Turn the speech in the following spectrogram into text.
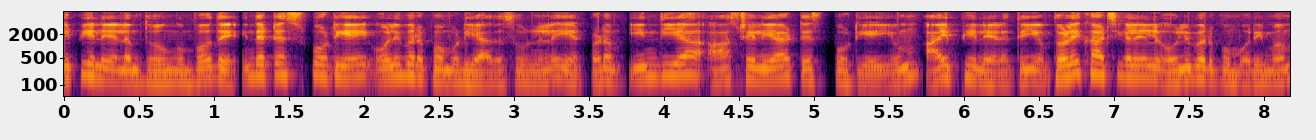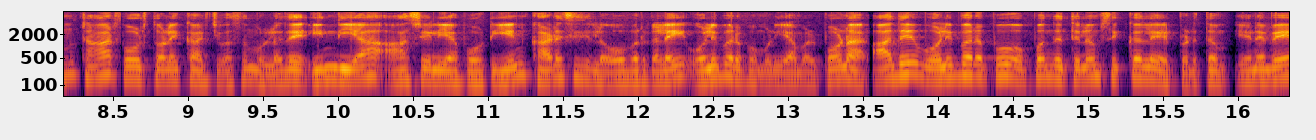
ஐபிஎல் ஏலம் துவங்கும் போது இந்த டெஸ்ட் போட்டியை ஒளிபரப்ப முடியாத சூழ்நிலை ஏற்படும். இந்தியா ஆஸ்திரேலியா டெஸ்ட் போட்டியையும் ஐபிஎல் ஏலத்தையும் தொலைக்காட்சிகளில் ஒளிபரப்பும் உரிமம் ஸ்டார் ஸ்போர்ட்ஸ் தொலைக்காட்சி வசம் உள்ளது. இந்தியா ஆஸ்திரேலியா போட்டியின் கடைசி சில ஓவர்களை ஒளிபரப்ப முடியாமல் போனார். அது ஒளிபரப்பு ஒப்பந்தத்திலும் சிக்கலை ஏற்படுத்தும். எனவே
